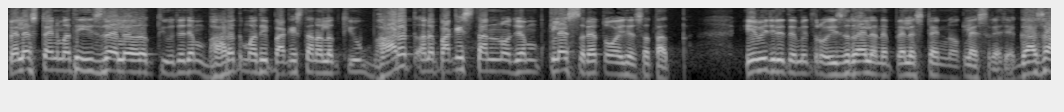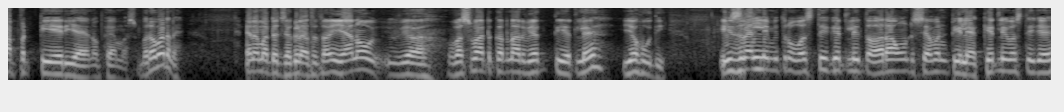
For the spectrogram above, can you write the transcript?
પેલેસ્ટાઇનમાંથી ઇઝરાયલ અલગ થયું છે. જેમ ભારતમાંથી પાકિસ્તાન અલગ થયું. ભારત અને પાકિસ્તાનનો જેમ ક્લેશ રહેતો હોય છે સતત. એવી જ રીતે મિત્રો ઇઝરાયલ અને પેલેસ્ટાઇનનો ક્લેશ રહે છે. ગાઝા પટ્ટી એરિયા એનો ફેમસ બરોબર ને? એના માટે ઝઘડા થતા યાનો વસવાટ કરનાર વ્યક્તિ એટલે યહૂદી. ઇઝરાયલની મિત્રો વસ્તી કેટલી? તો અરાઉન્ડ સેવન્ટી લેખ કેટલી વસ્તી છે?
